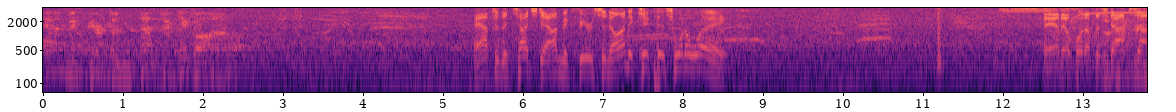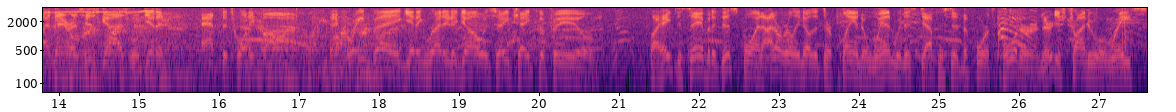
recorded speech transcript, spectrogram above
Evan McPherson set to kick off. After the touchdown, McPherson on to kick this one away. And they'll put up the stop sign there as his guys will get it at the 25. And Green Bay getting ready to go as they take the field. Well, I hate to say it, but at this point, I don't really know that they're playing to win with this deficit in the fourth quarter. They're just trying to erase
